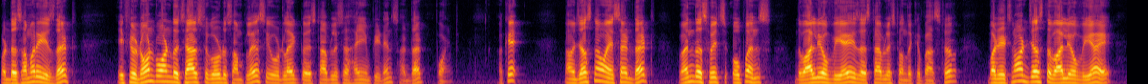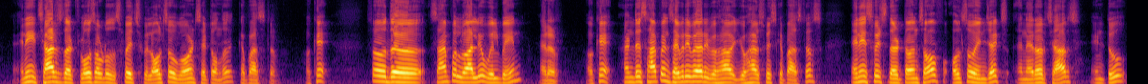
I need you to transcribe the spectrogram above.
but the summary is that if you do not want the charge to go to some place you would like to establish a high impedance at that point okay. Now just now I said that when the switch opens the value of Vi is established on the capacitor, but it is not just the value of Vi any charge that flows out of the switch will also go and sit on the capacitor okay. So the sample value will be in error okay and this happens everywhere you have you have switch capacitors any switch that turns off also injects an error charge into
